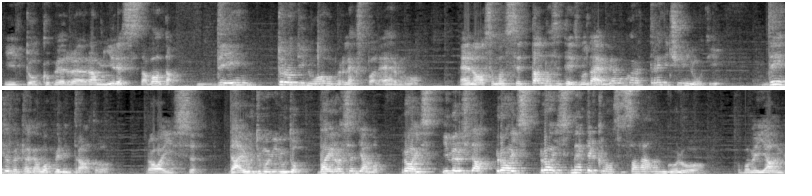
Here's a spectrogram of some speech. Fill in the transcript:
Il tocco per Ramirez, stavolta dentro Dentro di nuovo per l'ex Palermo. Eh no, siamo al 77esimo. Dai, abbiamo ancora 13 minuti. Dentro per Kagawa appena entrato. Royce. Dai, ultimo minuto. Vai, Royce, andiamo. Royce, in velocità. Royce, Royce, mette il cross. Sarà angolo. Aubameyang.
